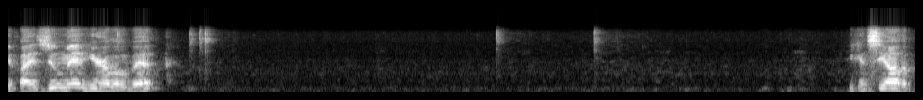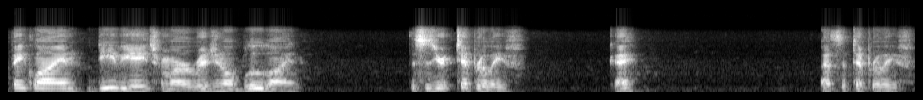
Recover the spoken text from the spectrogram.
If I zoom in here a little bit, you can see how the pink line deviates from our original blue line. This is your tip relief. Okay? That's the tip relief.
